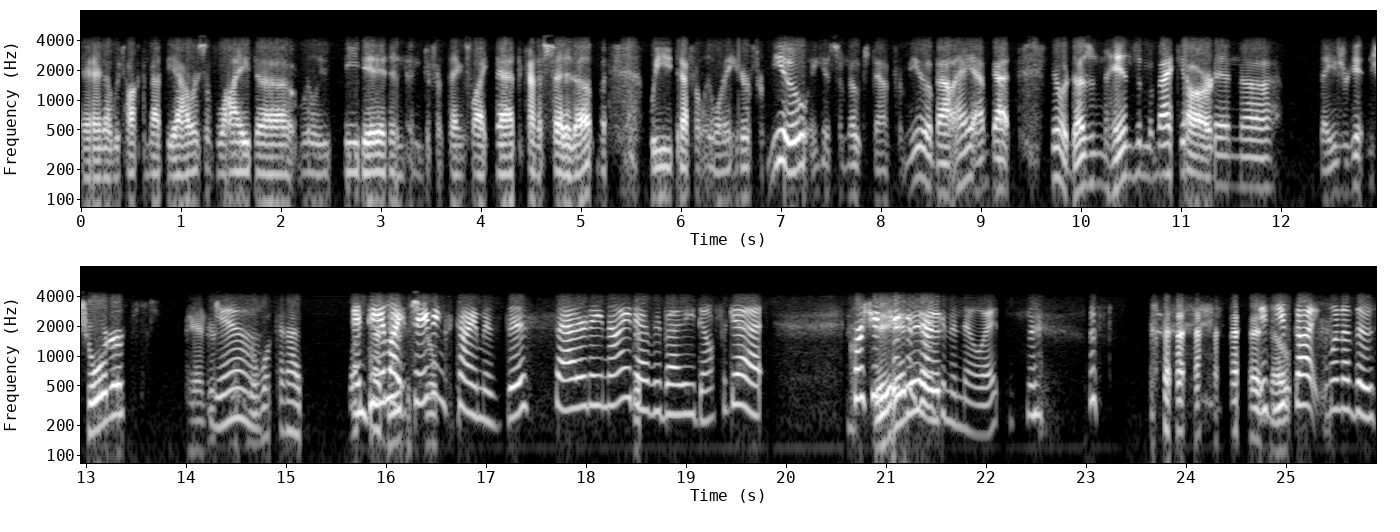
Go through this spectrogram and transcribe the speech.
And uh, we talked about the hours of light uh, really needed and, and different things like that to kind of set it up. But we definitely want to hear from you and get some notes down from you about, hey, I've got you know a dozen hens in my backyard, and uh, days are getting shorter. And just, Yeah. well, what can I and can I do daylight savings time is this Saturday night, everybody. Don't forget. Of course, your It chickens aren't going to know it. if No. you've got one of those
